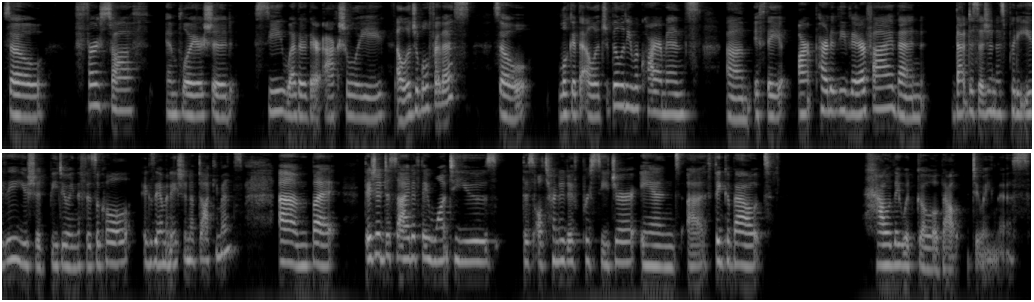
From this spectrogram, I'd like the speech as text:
So, first off, employers should see whether they're actually eligible for this. So, look at the eligibility requirements. Um, if they aren't part of e-verify, then that decision is pretty easy. You should be doing the physical examination of documents. Um, but they should decide if they want to use this alternative procedure and uh, think about how they would go about doing this.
